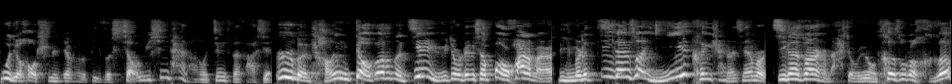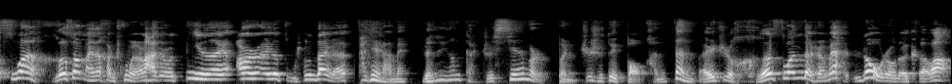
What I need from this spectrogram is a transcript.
不久后，池田教授的弟子小鱼新太郎又惊奇地发现，日本常用吊高汤的煎鱼，就是这个像爆花的玩意儿，里面的肌苷酸也可以产生鲜味。肌苷酸是什么呀？就是一种特殊的核酸，核酸买的很出名了，就是 DNA、RNA 的组成单元。发现啥没？人类能感知鲜味，本质是对饱含蛋白质核酸的什么呀？肉肉的渴望。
